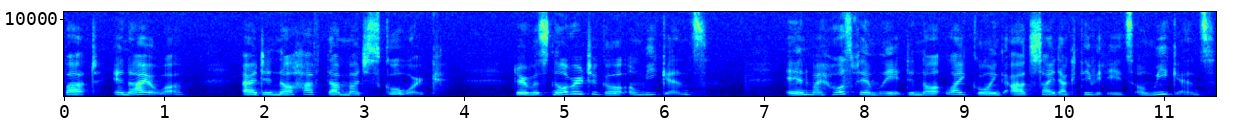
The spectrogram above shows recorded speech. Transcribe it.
But in Iowa, I did not have that much schoolwork. There was nowhere to go on weekends. And my host family did not like going outside activities on weekends,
